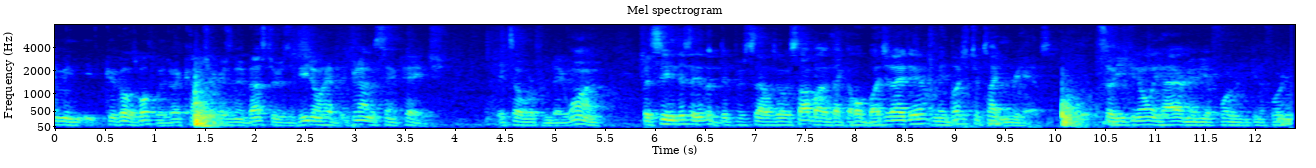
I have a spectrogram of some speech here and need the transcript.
I mean, it goes both ways, right? Contractors and investors, if you don't have, if you're not on the same page, it's over from day one. But see, there's the other difference I was always talking about, is like the whole budget idea. I mean, budgets are tight in rehabs. So you can only hire maybe afford what you can afford.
